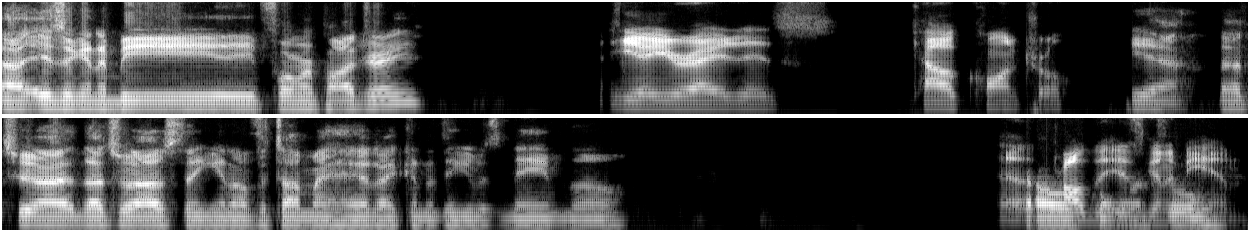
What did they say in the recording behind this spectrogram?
Uh, is it going to be former Padre? Yeah, you're right. It is Cal Quantrill. Yeah, that's who I, that's what I was thinking off the top of my head. I couldn't think of his name though. Uh, Cal probably is going to be him.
